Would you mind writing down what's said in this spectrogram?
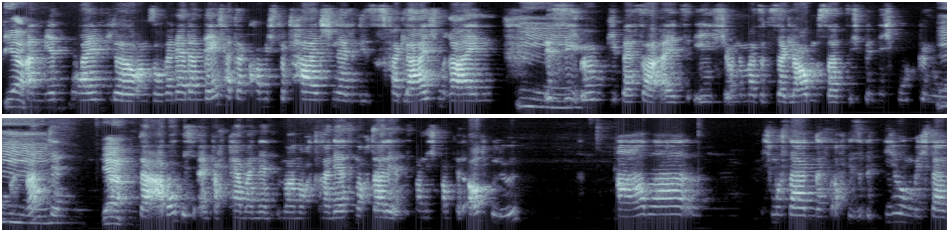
ja. an mir zweifle und so, wenn er dann Date hat, dann komme ich total schnell in dieses Vergleichen rein. Mhm. Ist sie irgendwie besser als ich? Und immer so dieser Glaubenssatz, ich bin nicht gut genug. Mhm. Ne? Den, ja. Da arbeite ich einfach permanent immer noch dran. Der ist noch da, der ist noch nicht komplett aufgelöst. Aber ich muss sagen, dass auch diese Beziehung mich da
